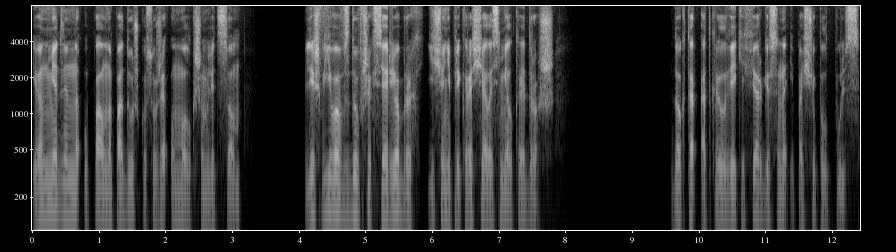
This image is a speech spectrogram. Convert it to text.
и он медленно упал на подушку с уже умолкшим лицом. Лишь в его вздувшихся ребрах еще не прекращалась мелкая дрожь. Доктор открыл веки Фергюсона и пощупал пульс.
